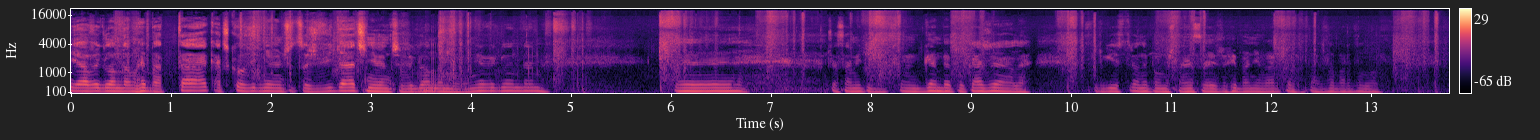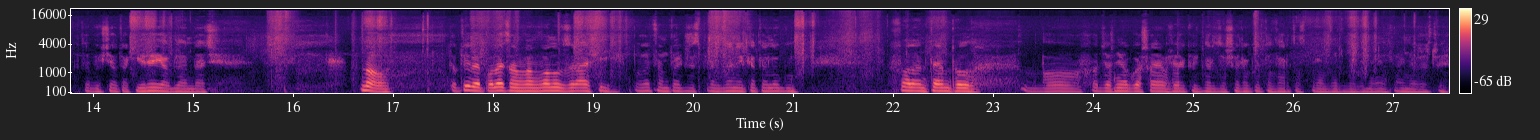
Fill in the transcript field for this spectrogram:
ja wyglądam chyba tak, aczkolwiek nie wiem, czy coś widać, nie wiem, czy wyglądam, albo nie wyglądam. Yy, czasami tu gębę pokażę, ale z drugiej strony pomyślałem sobie, że chyba nie warto tak za bardzo, bo kto by chciał taki ryj oglądać. No, to tyle. Polecam Wam Wonus z Rasi. Polecam także sprawdzanie katalogu Fallen Temple, bo chociaż nie ogłaszają się jakoś bardzo szeroko, to warto sprawdzać, bo wydają fajne rzeczy.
